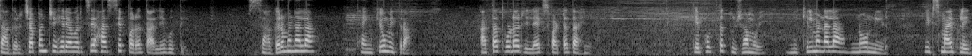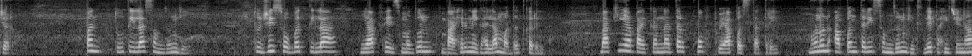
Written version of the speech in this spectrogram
सागरच्या पण चेहऱ्यावरचे हास्य परत आले होते. सागर म्हणाला थँक्यू मित्रा. आता थोडं रिलॅक्स वाटत आहे. हे फक्त तुझ्यामुळे. निखिल म्हणाला no need it's my pleasure पण तू तिला समजून घे. तुझी सोबत तिला या फेजमधून बाहेर निघायला मदत करेल. बाकी या बायकांना तर खूप व्याप असतात रे. म्हणून आपण तरी समजून घेतले पाहिजे ना?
